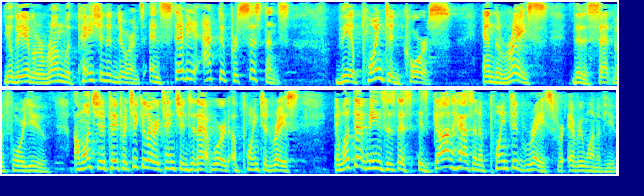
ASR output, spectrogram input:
You'll be able to run with patient endurance and steady, active persistence the appointed course and the race that is set before you. I want you to pay particular attention to that word, appointed race. And what that means is this is God has an appointed race for every one of you.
